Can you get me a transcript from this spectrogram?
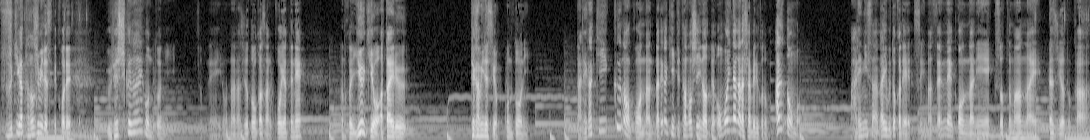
続きが楽しみですって。これ嬉しくない？本当に。ちょっとねいろんなラジオトーカーさんこうやってねあのこれ勇気を与える手紙ですよ。本当に。誰が聞くのこんなん誰が聞いて楽しいのって思いながら喋ることもあると思う。あれにさ、ライブとかですいませんね、こんなにクソつまんないラジオとか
